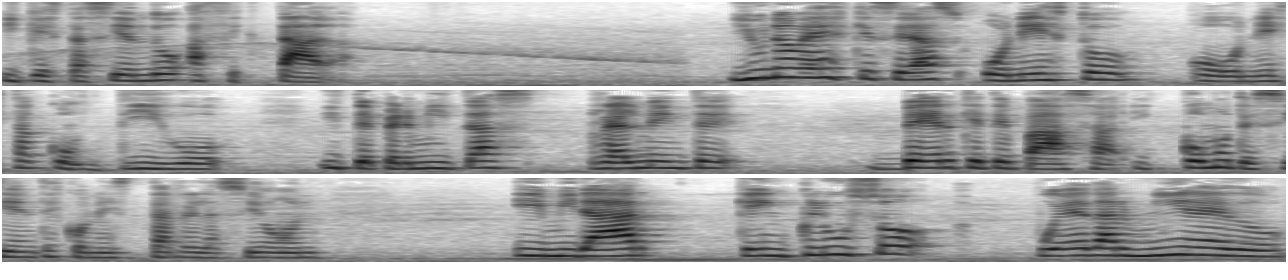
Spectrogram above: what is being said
y que está siendo afectada? Y una vez que seas honesto o honesta contigo y te permitas realmente ver qué te pasa y cómo te sientes con esta relación y mirar que incluso puede dar miedo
